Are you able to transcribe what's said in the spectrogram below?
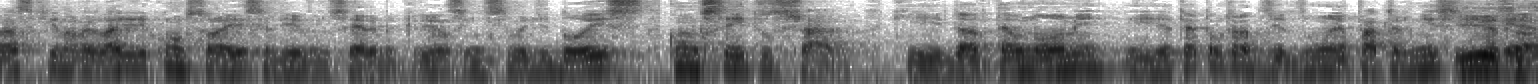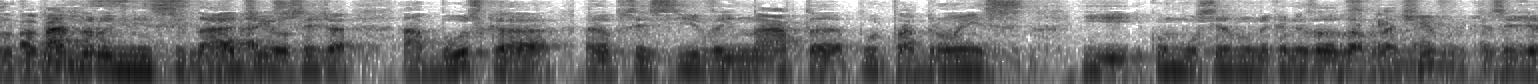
atrás que na verdade ele constrói esse livro, Cérebro e Criança, em cima de dois conceitos-chave, que dá até o nome e até estão traduzidos. Um é paternicity, Isso, é padronicidade, ou seja, a busca eh, obsessiva inata por padrões e como sendo um mecanismo adaptativo, que seja,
